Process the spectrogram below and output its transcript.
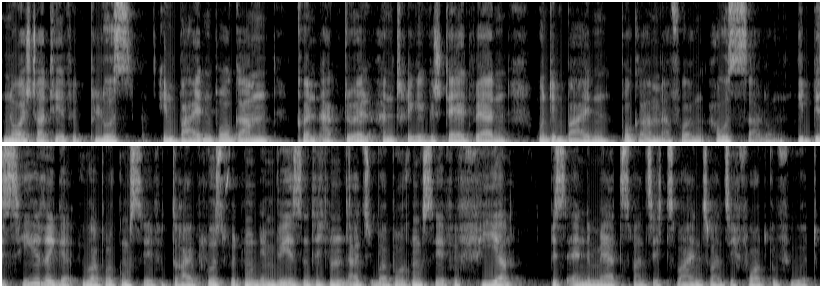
Neustarthilfe Plus. In beiden Programmen können aktuell Anträge gestellt werden und in beiden Programmen erfolgen Auszahlungen. Die bisherige Überbrückungshilfe 3 Plus wird nun im Wesentlichen als Überbrückungshilfe 4 bis Ende März 2022 fortgeführt.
